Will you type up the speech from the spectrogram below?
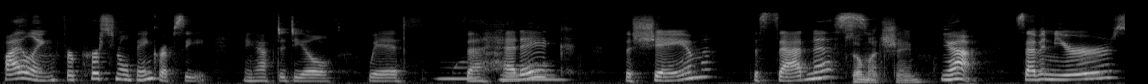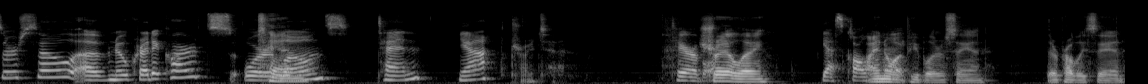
filing for personal bankruptcy. And you have to deal with the headache, the shame, the sadness. So much shame. Yeah. Seven years or so of no credit cards or Ten. loans. Ten. Yeah. Try 10. Terrible. Trailer. Yes, call I know what people are saying. They're probably saying,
